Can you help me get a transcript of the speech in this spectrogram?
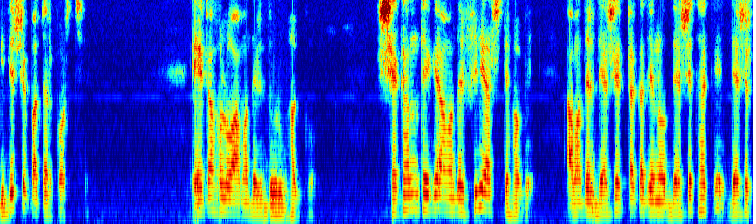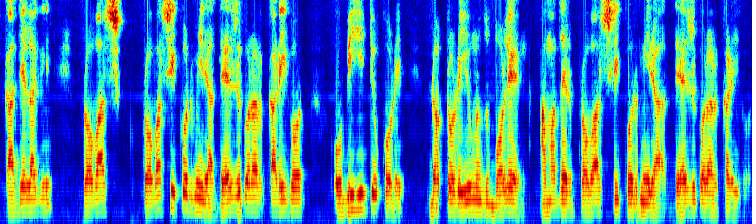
বিদেশে পাচার করছে। এটা হলো আমাদের দুর্ভাগ্য। সেখান থেকে আমাদের ফিরে আসতে হবে। আমাদের দেশের টাকা যেন দেশে থাকে, দেশের কাজে লাগে, প্রবাস, প্রবাসী কর্মীরা দেশ গড়ার কারিগর অভিহিত করে। ডক্টর ইউনুস বলেন, আমাদের প্রবাসী কর্মীরা দেশ গড়ার কারিগর।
